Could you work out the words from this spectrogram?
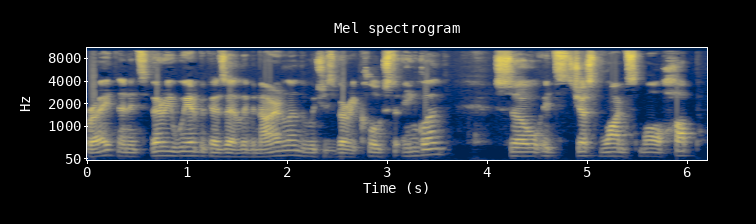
right? And it's very weird because I live in Ireland, which is very close to England. So it's just one small hop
